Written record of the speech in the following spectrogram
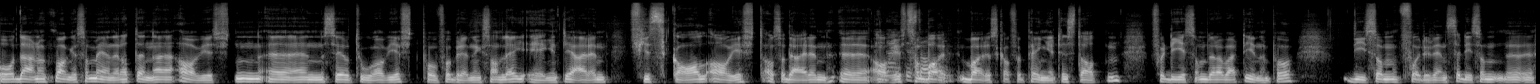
Og det er nok mange som mener at denne avgiften, eh, en CO2-avgift på forbrenningsanlegg, egentlig er en fiskal avgift. Altså det er en eh, avgift som bare, bare skaffer penger til staten. for de som dere har vært inne på, de som forurenser, de som uh,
